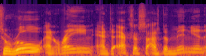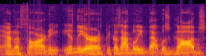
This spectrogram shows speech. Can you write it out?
to rule and reign and to exercise dominion and authority in the earth because I believe that was God's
